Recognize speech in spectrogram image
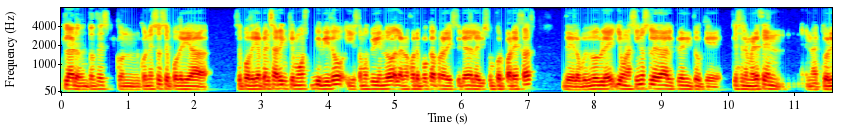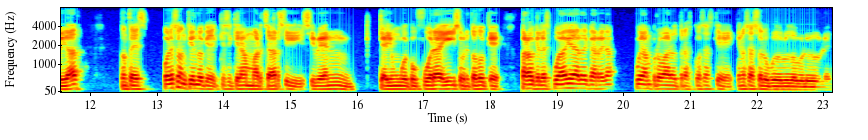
Claro, entonces con, con eso se podría, se podría pensar en que hemos vivido y estamos viviendo la mejor época para la historia de la división por parejas de la WWE y aún así no se le da el crédito que, se le merece en, la actualidad. Entonces, por eso entiendo que, se quieran marchar si, si ven que hay un hueco fuera y sobre todo que para lo que les pueda quedar de carrera puedan probar otras cosas que, que no sea solo WWE.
